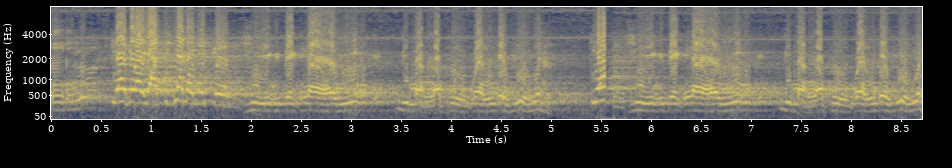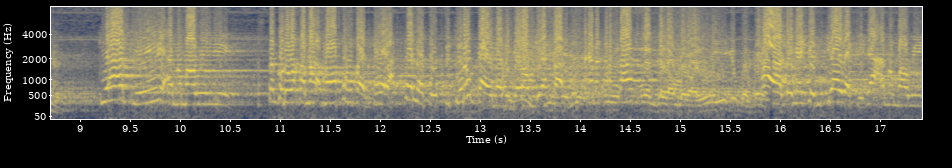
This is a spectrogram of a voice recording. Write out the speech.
Kia geura yakinnya da ngeukeun. Jing dek naik di mana pulpen debunya. Kia Jing dek naik di mana pulpen debunya. kia ki anu mawi teu kudu kana mau pulpen teh lah. Kan atuh cucuruk kayak na di dalam biasa geus kana kertas. Ngegelam loli, bahasa. Ah, da ngeukeun kia yakinnya anu mawi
